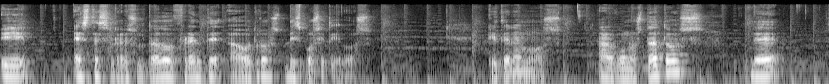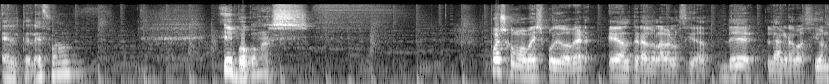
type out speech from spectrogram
Y este es el resultado frente a otros dispositivos. Aquí tenemos algunos datos de el teléfono y poco más. Pues como habéis podido ver, he alterado la velocidad de la grabación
